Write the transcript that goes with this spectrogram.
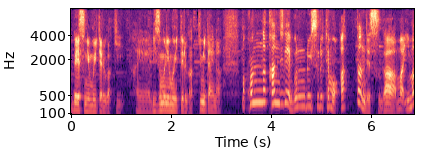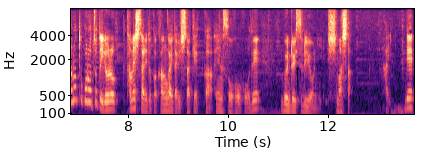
ベースに向いてる楽器、えー、リズムに向いてる楽器みたいな、まあ、こんな感じで分類する手もあったんですが、まあ、今のところちょっといろいろ試したりとか考えたりした結果演奏方法で分類するようにしました。はい、で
